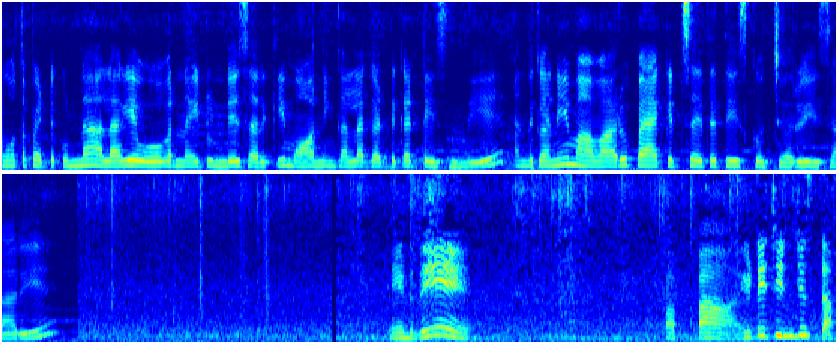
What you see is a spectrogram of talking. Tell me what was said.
మూత పెట్టకుండా అలాగే ఓవర్ నైట్ ఉండేసరికి మార్నింగ్ కల్లా గడ్డ కట్టేసింది. అందుకని మా వారు ప్యాకెట్స్ అయితే తీసుకొచ్చారు ఈసారి. ఏంటిది? పప్పా. ఇటు చించిస్తా.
